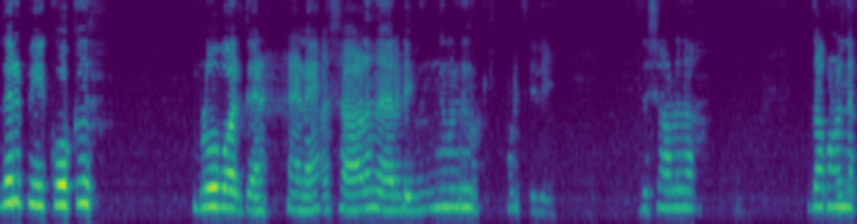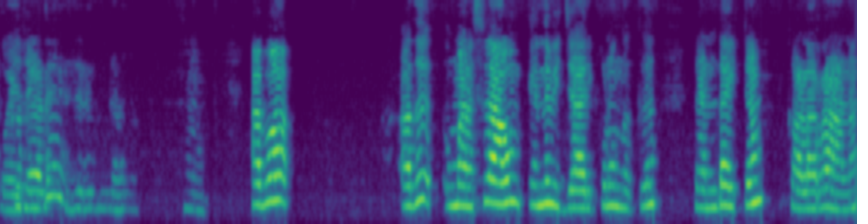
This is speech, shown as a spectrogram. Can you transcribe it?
ഇതൊരു പീക്കോക്ക് ബ്ലൂ പോലത്തെ ആണേ. ഷാൾ നേരെ ഇങ്ങനെ പിടിച്ചില്ലേ? ഇത് ഷാളിതാ. അപ്പോൾ അത് മനസ്സിലാവും എന്ന് വിചാരിക്കണം നിങ്ങൾക്ക്. രണ്ട് ഐറ്റം കളറാണ്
